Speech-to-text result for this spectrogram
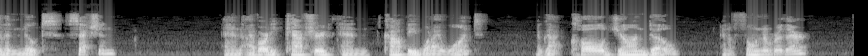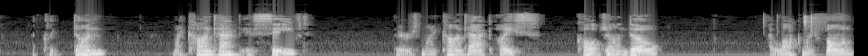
to the notes section and I've already captured and copied what I want. I've got call John Doe and a phone number there. I click done. My contact is saved. There's my contact ICE, call John Doe. I lock my phone.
